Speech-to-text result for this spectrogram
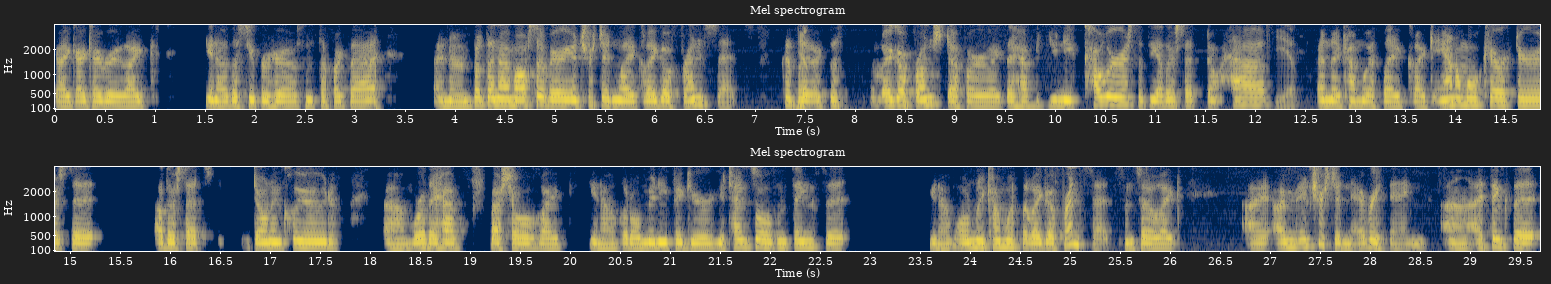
Like, like I really like you know the superheroes and stuff like that. And um, but then I'm also very interested in like Lego friend sets because Yep. like this Lego Friends stuff are like they have unique colors that the other sets don't have Yep. and they come with like like animal characters that other sets don't include um, where they have special like you know little minifigure utensils and things that you know only come with the lego friend sets and so like I, i'm interested in everything uh, i think that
